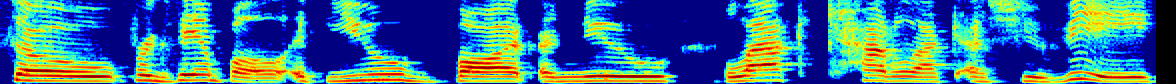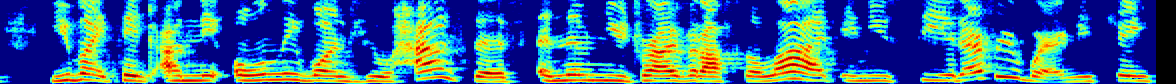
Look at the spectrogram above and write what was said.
So, for example, if you bought a new black Cadillac SUV, you might think, I'm the only one who has this. And then you drive it off the lot and you see it everywhere. And you think,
